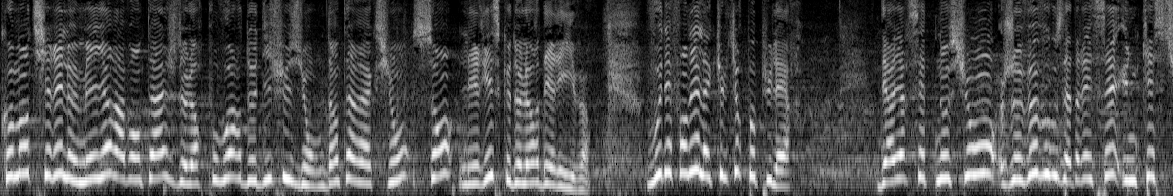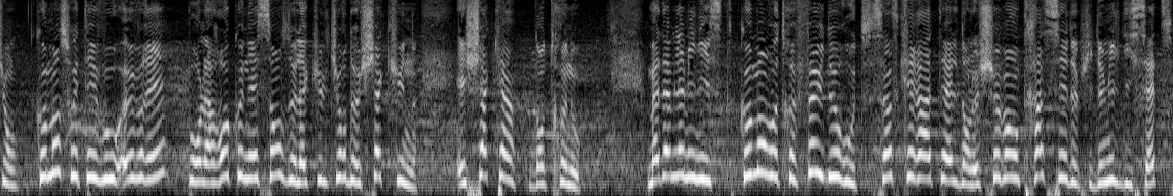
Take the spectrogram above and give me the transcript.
Comment tirer le meilleur avantage de leur pouvoir de diffusion, d'interaction, sans les risques de leur dérive? Vous défendez la culture populaire Derrière cette notion, je veux vous adresser une question. Comment souhaitez-vous œuvrer pour la reconnaissance de la culture de chacune et chacun d'entre nous? Madame la ministre, comment votre feuille de route s'inscrira-t-elle dans le chemin tracé depuis 2017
